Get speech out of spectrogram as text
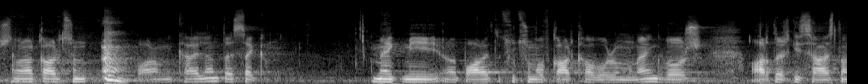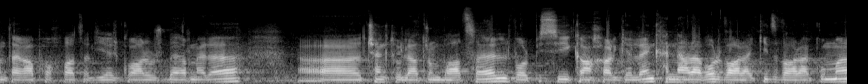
Շնորհակալություն, պարոն Միքայելյան, տեսեք մենք մի պարետի ցուցումով կարգավորում ունենք, որ արտերկից Հայաստան տեղափոխված այդ 200 բեռները չենք թույլատրում բացել, որpիսի կանխարգել ենք հնարավոր վարակից վարակումը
